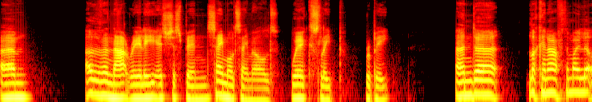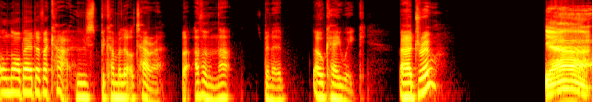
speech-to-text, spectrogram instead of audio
Um, other than that, really, it's just been same old, same old. Work, sleep, repeat, and uh, looking after my little knobhead of a cat who's become a little terror. But other than that, it's been a okay week. Uh, Drew, Yeah.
